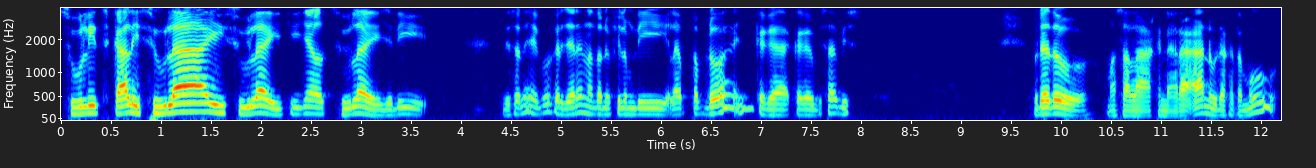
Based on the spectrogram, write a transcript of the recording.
sulit sekali. Sulai sulai sinyal sulai. Jadi di sana ya gue kerjanya nonton film di laptop doang kagak kagak bisa habis. Udah tuh masalah kendaraan udah ketemu.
